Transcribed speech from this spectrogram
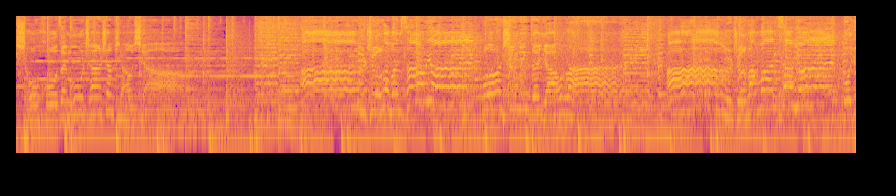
收获在牧场上飘香。漫草原，我生命的摇篮。啊，这浪漫草原，我永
